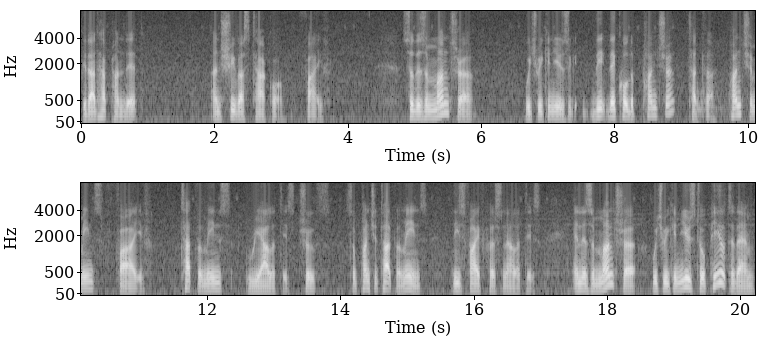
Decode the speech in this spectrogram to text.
Gadadhar Pandit, and Srivas Thakur, five. So there's a mantra which we can use. They're called the Pancha Tattva. Pancha means five. Tattva means realities, truths. So Pancha Tattva means these five personalities. And there's a mantra which we can use to appeal to them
